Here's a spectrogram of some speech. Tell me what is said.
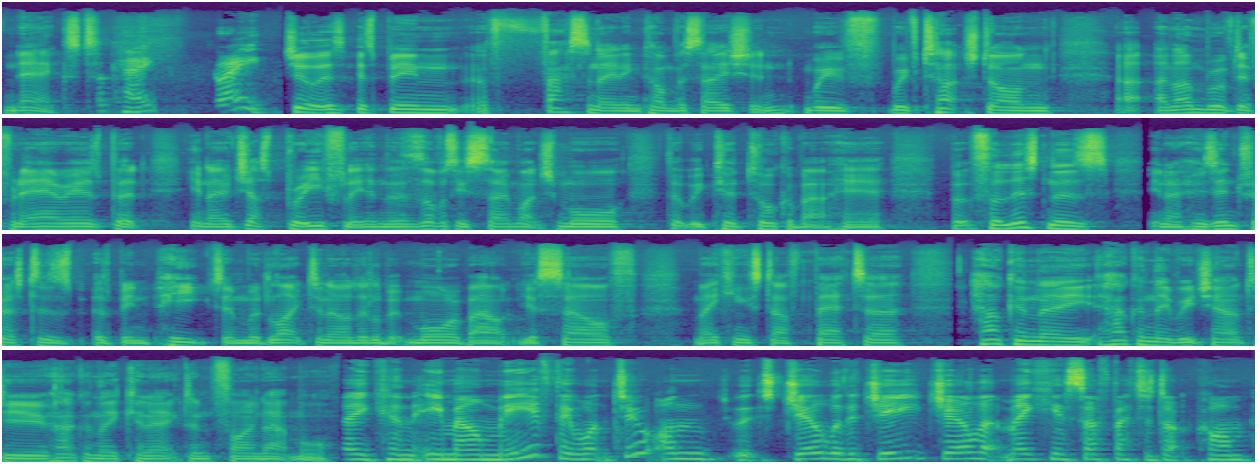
next. Okay. Great. Gill, it's, it's been a fascinating conversation. We've we've touched on a, a number of different areas, but you know, just briefly, and there's obviously so much more that we could talk about here. But for listeners, you know, whose interest has, has been piqued and would like to know a little bit more about yourself, making stuff better, how can they how can they reach out to you? How can they connect and find out more? They can email me if they want to on it's Gill with a G, Gill at makingstuffbetter.com.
